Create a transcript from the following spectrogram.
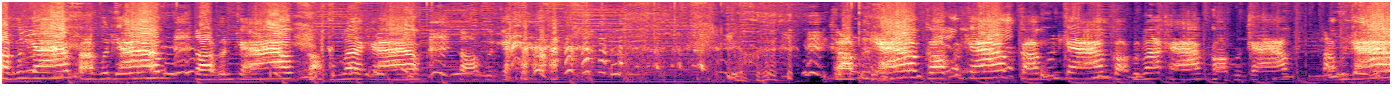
อบคุณครับ ขอบคุณครับ ขอบคุณครับ ขอบคุณมากครับ ขอบคุณครับ ขอบคุณครับ ขอบคุณครับ ขอบคุณครับ ขอบคุณมากครับ ขอบคุณครับ ขอบคุณครับ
